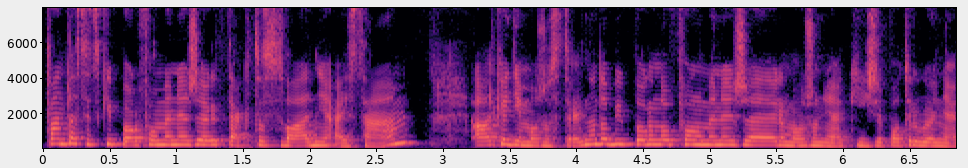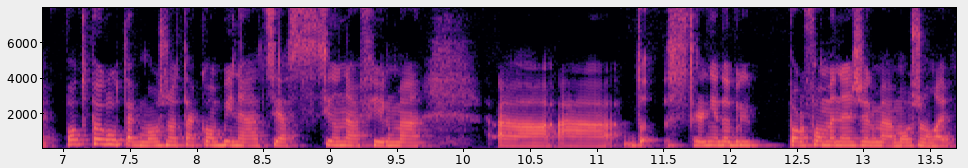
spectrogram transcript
fantastický portfólio manažer, tak to zvládne aj sám, ale keď je možno strednodobý portfólio manažer, možno nejaký, že potrebuje nejakú podporu, tak možno tá kombinácia silná firma a, do, stredne dobrý portfólio manažer má možno lep,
